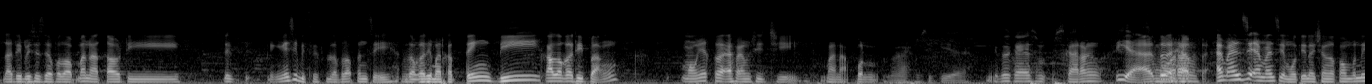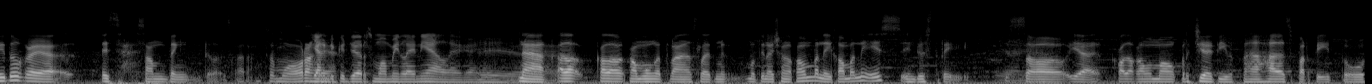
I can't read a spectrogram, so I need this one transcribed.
tadi business development atau di di- ini sih business development sih atau nggak di Hmm. marketing di kalau nggak di bank maunya ke FMCG mana pun Nah, musik ya. Itu kayak sem- sekarang iya itu orang- MNC MNC multinational company itu kayak it's something gitu loh sekarang semua orang yang ya. dikejar semua milenial ya kayaknya. Iya, Nah, iya. kalau kalau kamu nge-translate multinational company, company is industry. Iya, so, ya kalau kamu mau kerja di hal-hal seperti itu,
